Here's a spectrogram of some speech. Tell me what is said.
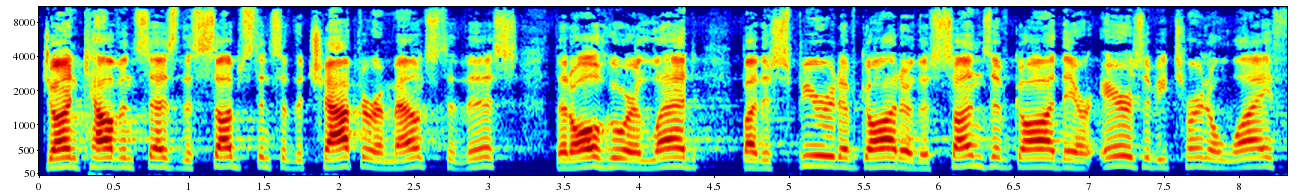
John Calvin says the substance of the chapter amounts to this that all who are led by the Spirit of God are the sons of God, they are heirs of eternal life,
